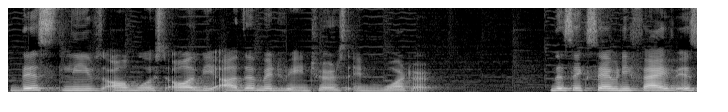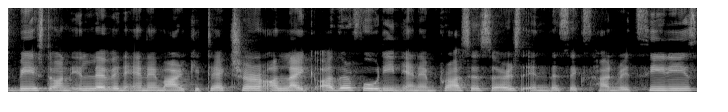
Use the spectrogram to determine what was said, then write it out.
this leaves almost all the other mid-rangers in water. The 675 is based on 11nm architecture unlike other 14nm processors in the 600 series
